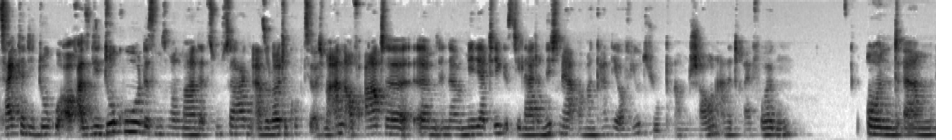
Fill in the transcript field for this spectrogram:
zeigt ja die Doku auch. Also die Doku, das muss man mal dazu sagen. Also Leute, guckt sie euch mal an. Auf Arte ähm, in der Mediathek ist die leider nicht mehr, aber man kann die auf YouTube ähm, schauen, alle drei Folgen. Und ähm,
